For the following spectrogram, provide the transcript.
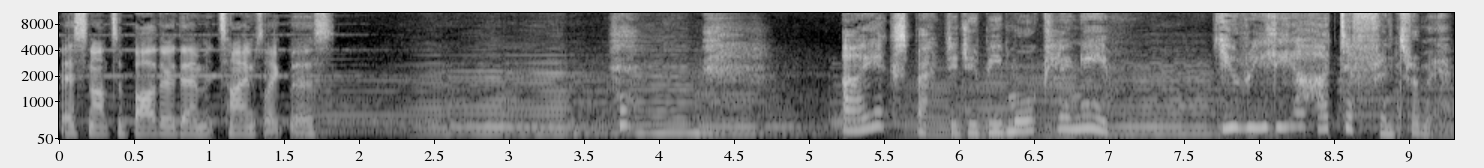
Best not to bother them at times like this. I expected you to be more clingy. You really are different from her.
